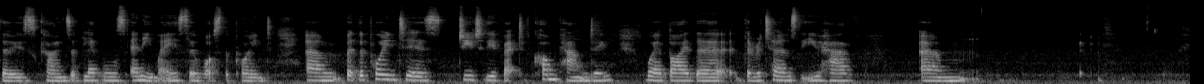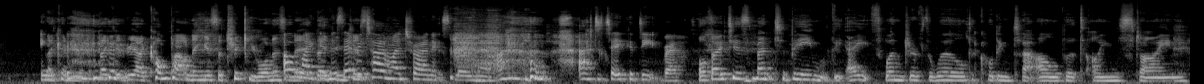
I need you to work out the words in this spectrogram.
those kinds of levels anyway, so what's the point? Um, but the point is, due to the effect of compounding, whereby the, the returns that you have um, they can, they can, yeah, compounding is a tricky one, isn't oh it? Oh my goodness! Every just... time I try and explain it, I have to take a deep breath. Although it is meant to be the eighth wonder of the world, according to Albert Einstein,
